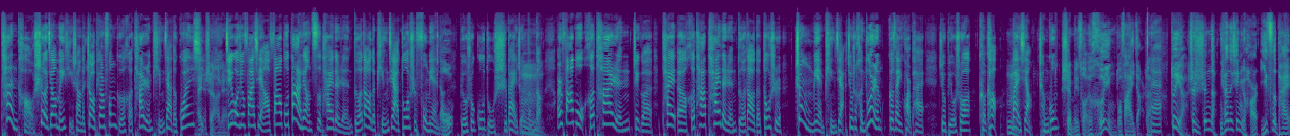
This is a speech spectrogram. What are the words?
探讨社交媒体上的照片风格和他人评价的关系。哎，是啊，这。结果就发现啊，发布大量自拍的人得到的评价多是负面的，哦比如说孤独、失败者等等；嗯而发布和他人这个拍呃和他拍的人得到的都是正面评价，就是很多人搁在一块儿拍，就比如说可靠、嗯外向、成功。是没错，就合影多发一点，对。哎，对呀、这是真的。你看那些女孩一自拍，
